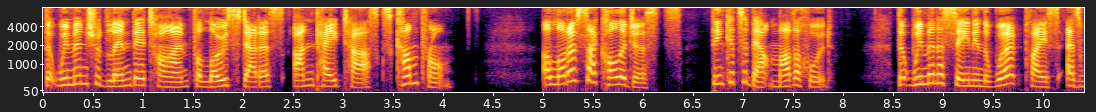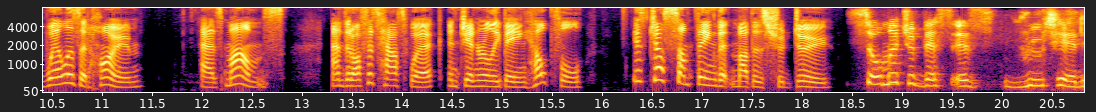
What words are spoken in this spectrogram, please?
that women should lend their time for low status, unpaid tasks come from? A lot of psychologists think it's about motherhood, that women are seen in the workplace as well as at home as mums, and that office housework and generally being helpful is just something that mothers should do. So much of this is rooted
